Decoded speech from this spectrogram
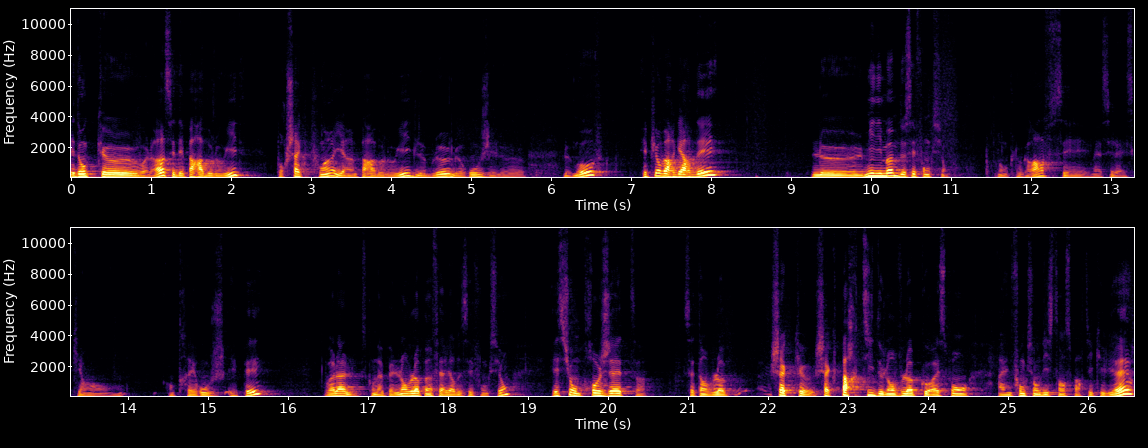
Et donc euh, voilà, c'est des paraboloïdes. Pour chaque point, il y a un paraboloïde, le bleu, le rouge et le, mauve. Et puis on va regarder le minimum de ces fonctions. Donc le graphe, c'est ben, ce qui est en, trait rouge épais. Voilà ce qu'on appelle l'enveloppe inférieure de ces fonctions. Et si on projette cette enveloppe, chaque, partie de l'enveloppe correspond à une fonction de distance particulière.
